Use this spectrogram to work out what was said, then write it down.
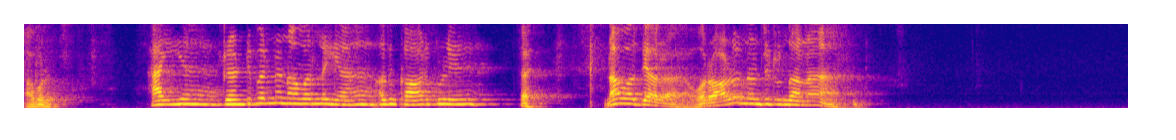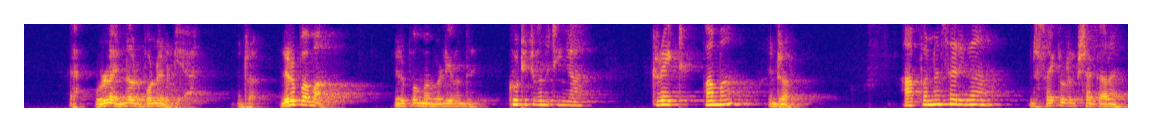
அவள் ஐயா ரெண்டு பேருன்னா நான் வரலையா? அதுவும் காருக்குள்ளே. "ஏ, நான் வாத்தியார ஒரு ஆளும் நினச்சிட்டு இருந்தானே? "ஏ, உள்ள இன்னொரு பொண்ணு இருக்கியா? என்றான் நிருப்பமா? நிருப்பமா வெளியே வந்து. கூட்டிகிட்டு வந்துட்டீங்களா? கிரேட் வாமா என்றான் அப்பன்னா சரிதான் இந்த சைக்கிள் ரிக்ஷாக்காரன்.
